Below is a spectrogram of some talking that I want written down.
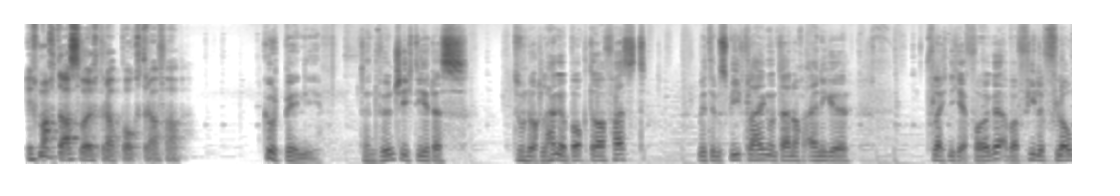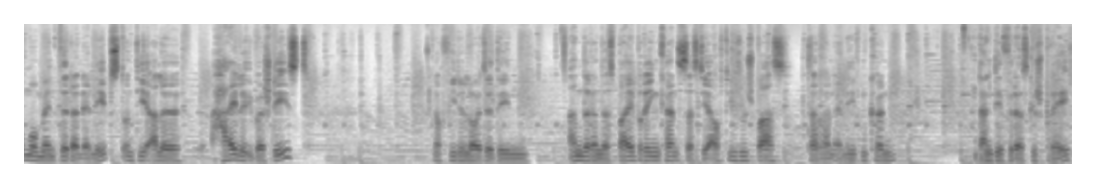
ich mache das, wo ich gerade Bock drauf habe. Gut, Benny. Dann wünsche ich dir, dass du noch lange Bock drauf hast mit dem Speedflying und da noch einige, vielleicht nicht Erfolge, aber viele Flow-Momente dann erlebst und die alle heile überstehst. Noch viele Leute, denen anderen das beibringen kannst, dass die auch diesen Spaß daran erleben können. Danke dir für das Gespräch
